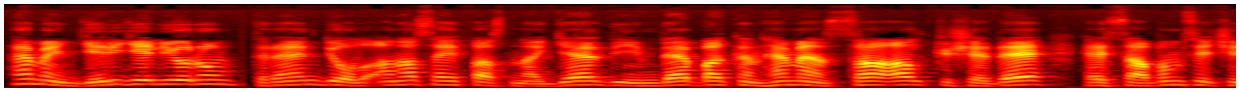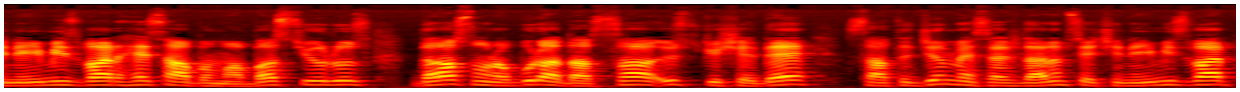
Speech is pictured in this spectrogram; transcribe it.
Hemen geri geliyorum. Trendyol ana sayfasına geldiğimde bakın hemen sağ alt köşede hesabım seçeneğimiz var. Hesabıma basıyoruz. Daha sonra burada sağ üst köşede satıcı mesajlarım seçeneğimiz var.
